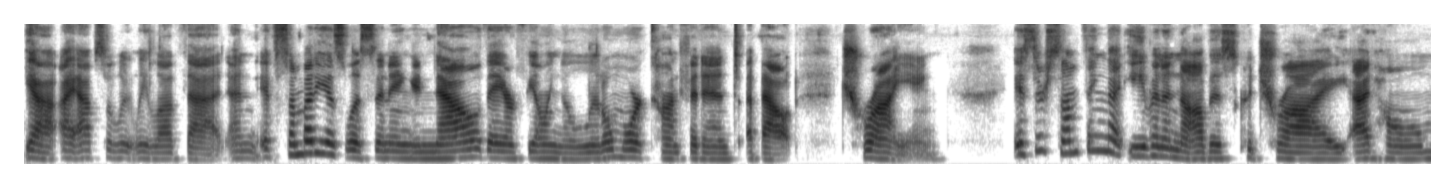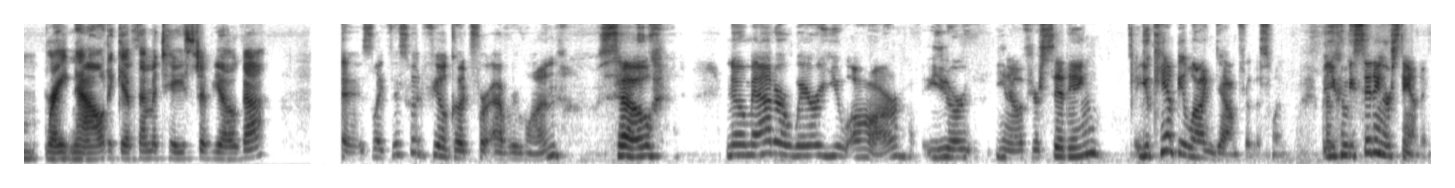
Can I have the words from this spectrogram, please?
Yeah, I absolutely love that. And if somebody is listening and now they are feeling a little more confident about trying, is there something that even a novice could try at home right now to give them a taste of yoga? It's like this would feel good for everyone. So, no matter where you are, you're, you know, if you're sitting, you can't be lying down for this one, but you can be sitting or standing.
